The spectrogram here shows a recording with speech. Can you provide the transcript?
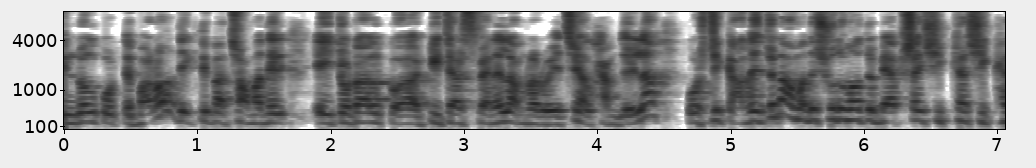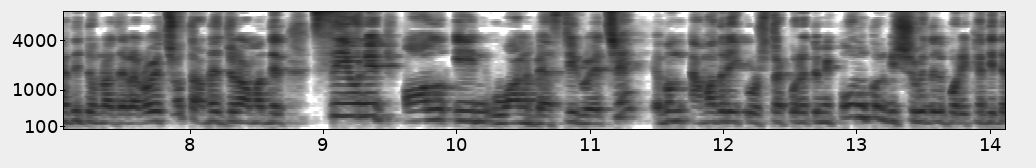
এনরোল করতে পারো। দেখতে পাচ্ছ আমাদের এই টোটাল টিচার্স প্যানেল আমরা রয়েছে, আলহামদুলিল্লাহ। কোর্সটি কাদের জন্য? আমাদের শুধুমাত্র ব্যবসায়ী, শিক্ষা, শিক্ষার্থী তোমরা যারা রয়েছে, তাদের জন্য আমাদের C unit all in one ব্যাচটি রয়েছে এবং আমাদের এই কোর্সটা করে তুমি কোন কোন বিশ্ববিদ্যালয়ে পরীক্ষা দিতে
